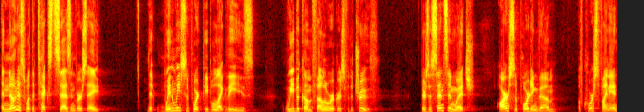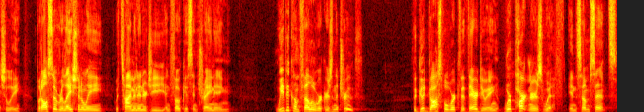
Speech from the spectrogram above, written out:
And notice what the text says in verse 8 that when we support people like these, we become fellow workers for the truth. There's a sense in which our supporting them, of course, financially, but also relationally, with time and energy and focus and training, we become fellow workers in the truth. The good gospel work that they're doing, we're partners with in some sense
